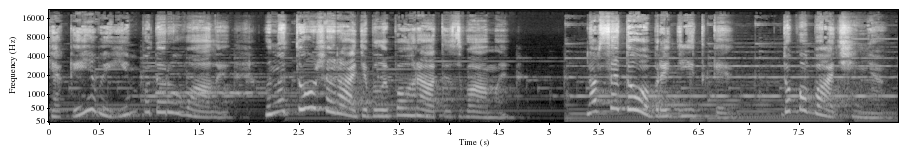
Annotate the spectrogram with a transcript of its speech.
який ви їм подарували. Вони дуже раді були пограти з вами. На все добре, дітки. До побачення!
